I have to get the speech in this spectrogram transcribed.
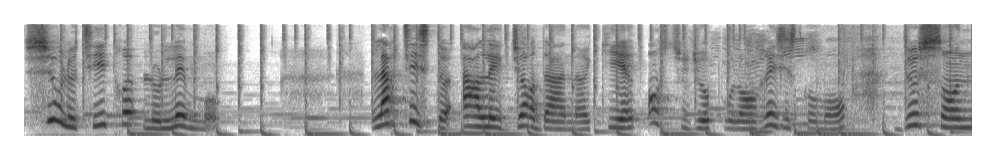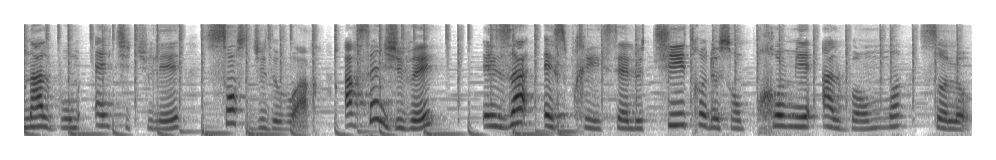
sur le titre Lolemo. L'artiste Harley Jordan, qui est en studio pour l'enregistrement de son album intitulé Sens du devoir. Arsène Juvet, Esa Esprit, c'est le titre de son premier album solo.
